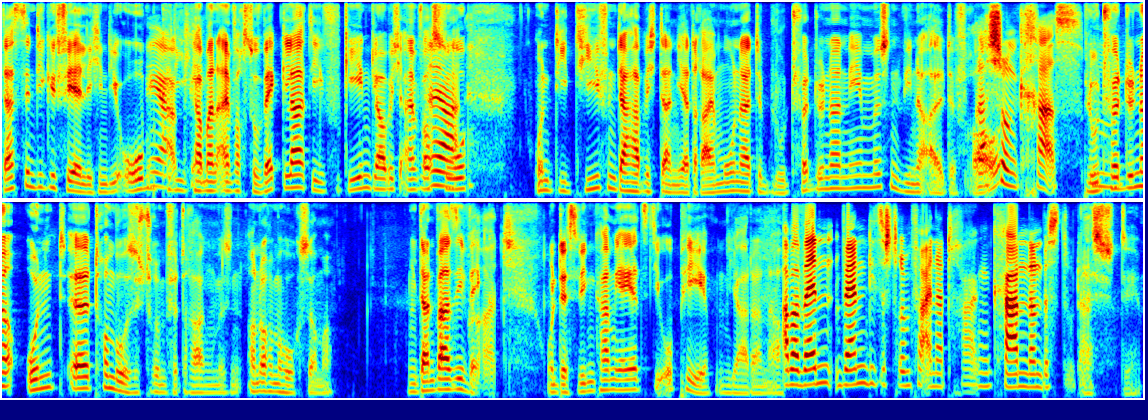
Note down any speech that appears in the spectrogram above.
das sind die gefährlichen. Die oben, Ja, die okay. kann man einfach so weglassen. Die gehen, glaube ich, einfach Ja. so. Und die Tiefen, da habe ich dann ja drei Monate Blutverdünner nehmen müssen, wie eine alte Frau. Das ist schon krass. Blutverdünner und äh, Thrombosestrümpfe tragen müssen, auch noch im Hochsommer. Und dann war sie weg. Gott. Und deswegen kam ja jetzt die OP ein Jahr danach. Aber wenn, wenn diese Strümpfe einer tragen kann, dann bist du das. das stimmt.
